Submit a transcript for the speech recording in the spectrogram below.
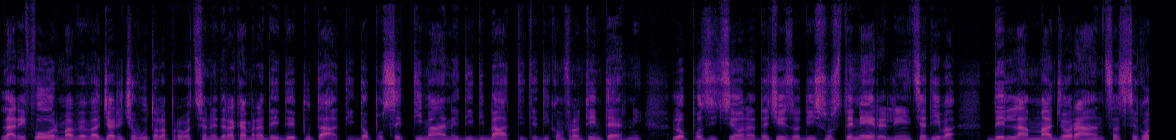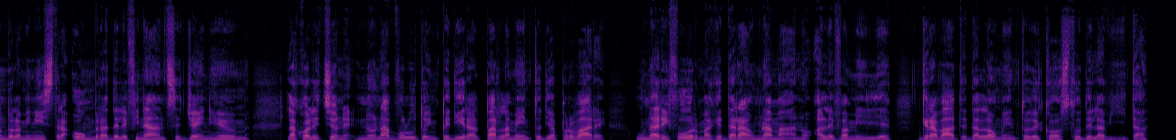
La riforma aveva già ricevuto l'approvazione della Camera dei Deputati. Dopo settimane di dibattiti e di confronti interni, l'opposizione ha deciso di sostenere l'iniziativa della maggioranza. Secondo la ministra ombra delle finanze Jane Hume, la coalizione non ha voluto impedire al Parlamento di approvare una riforma che darà una mano alle famiglie gravate dall'aumento del costo della vita.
